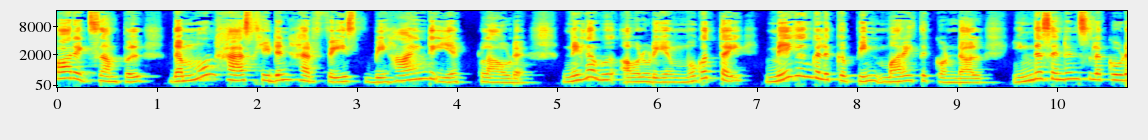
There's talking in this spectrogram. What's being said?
For example the moon has hidden her face behind a cloud நிலவு அவளுடைய முகத்தை மேகங்களுக்கு பின் மறைத்து கொண்டாள். இந்த சென்டென்ஸ்ல கூட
